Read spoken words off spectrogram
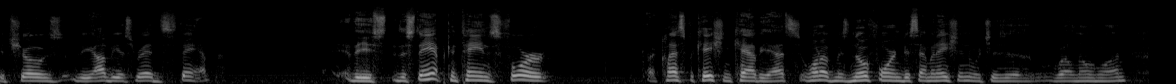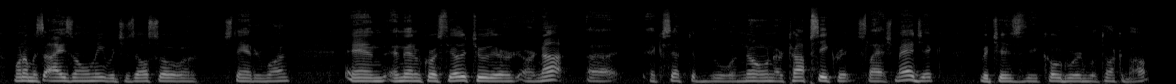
it shows the obvious red stamp. The, the stamp contains four uh, classification caveats. One of them is no foreign dissemination, which is a well known one. One of them is eyes only, which is also a standard one. And, and then, of course, the other two there are not uh, acceptable and known are top secret slash magic, which is the code word we'll talk about,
